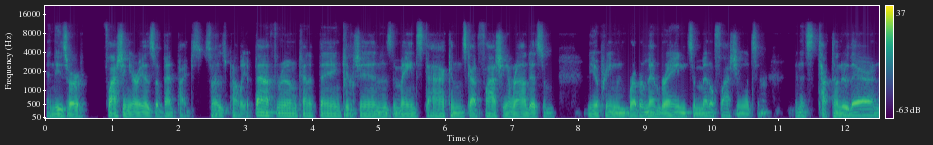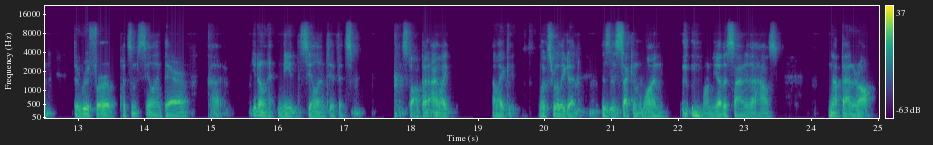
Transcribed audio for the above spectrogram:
and these are flashing areas of vent pipes. So it's probably a bathroom kind of thing, kitchen is the main stack, and it's got flashing around it, some neoprene rubber membrane, some metal flashing, it's, and it's tucked under there. And the roofer put some sealant there. Uh, you don't need the sealant if it's installed, but I like, I like it. Looks really good. This is the second one on the other side of the house. Not bad at all.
